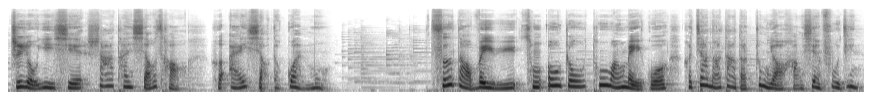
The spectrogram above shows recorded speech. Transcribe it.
只有一些沙滩小草和矮小的灌木。此岛位于从欧洲通往美国和加拿大的重要航线附近，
